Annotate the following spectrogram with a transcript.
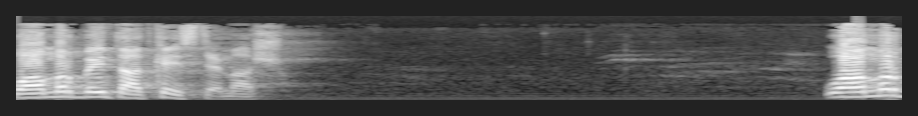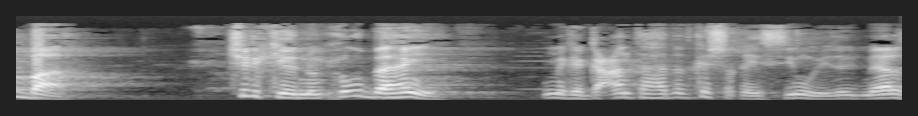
waa marba inta aad ka isticmaasho. Waa marba jidhkeennu muxuu u baahan yahay? Iminka gacanta haddaad ka shaqaysiin weydo meel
